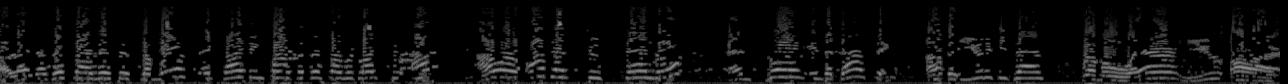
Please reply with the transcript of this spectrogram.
All right, at this time, this is the most exciting part of this. I would like to ask our audience to stand up and join in the dancing of the unity dance from where you are.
